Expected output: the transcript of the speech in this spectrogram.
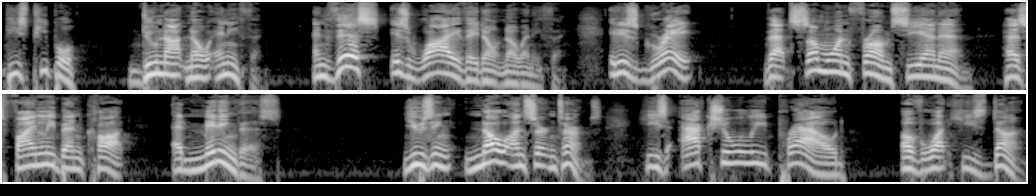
these people do not know anything. And this is why they don't know anything. It is great that someone from CNN has finally been caught admitting this using no uncertain terms. He's actually proud of what he's done.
